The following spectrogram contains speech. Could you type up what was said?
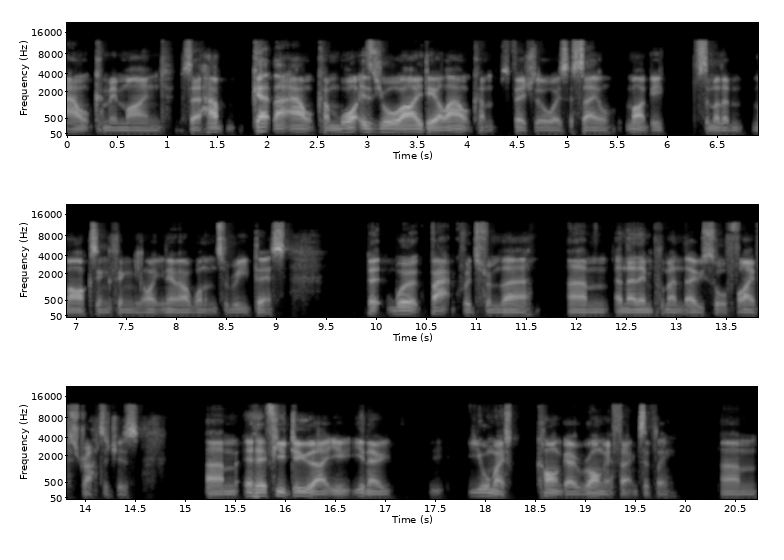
outcome in mind. So have get that outcome. What is your ideal outcome? It's virtually always a sale. It might be some other marketing thing like you know i want them to read this. But work backwards from there um, and then implement those sort of five strategies. Um, if you do that, you you know you almost can't go wrong effectively. Um,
